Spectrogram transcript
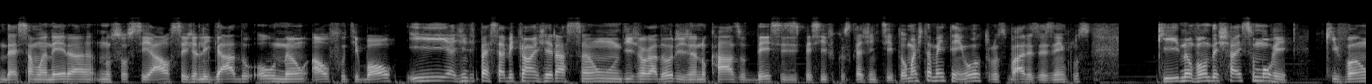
dessa maneira no social, seja ligado ou não ao futebol. E a gente percebe que é uma geração de jogadores, né, no caso desses específicos que a gente citou, mas também tem outros, vários exemplos, que não vão deixar isso morrer. Que vão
